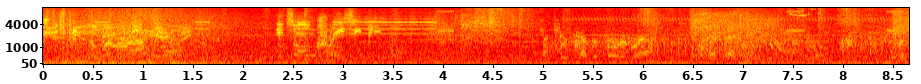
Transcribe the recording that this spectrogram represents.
Is this the rumor around here? It's all crazy people. I just got the photograph. We'll head back. We're in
